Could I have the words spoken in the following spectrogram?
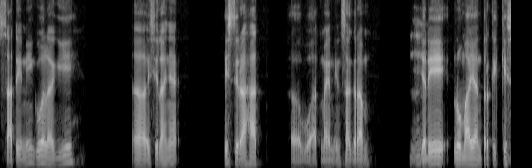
saat ini gue lagi eh istilahnya istirahat eh, buat main Instagram. Mm. Jadi lumayan terkikis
